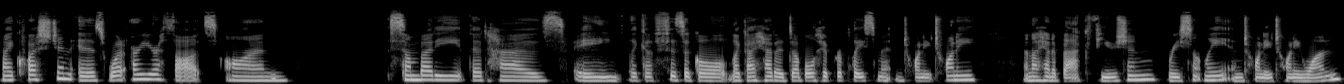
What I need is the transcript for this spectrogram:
my question is What are your thoughts on somebody that has a like a physical like I had a double hip replacement in 2020 and I had a back fusion recently in 2021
